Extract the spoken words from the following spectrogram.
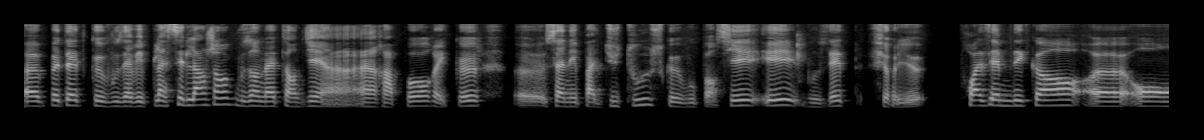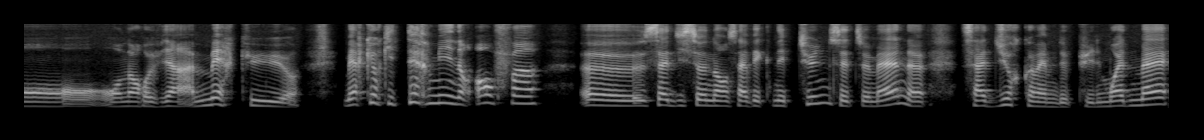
Euh, peut-être que vous avez placé de l'argent, que vous en attendiez un, rapport et que euh, ça n'est pas du tout ce que vous pensiez et vous êtes furieux Troisième décan, euh, on, en revient à Mercure. Mercure qui termine enfin euh, sa dissonance avec Neptune cette semaine. Ça dure quand même depuis le mois de mai.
